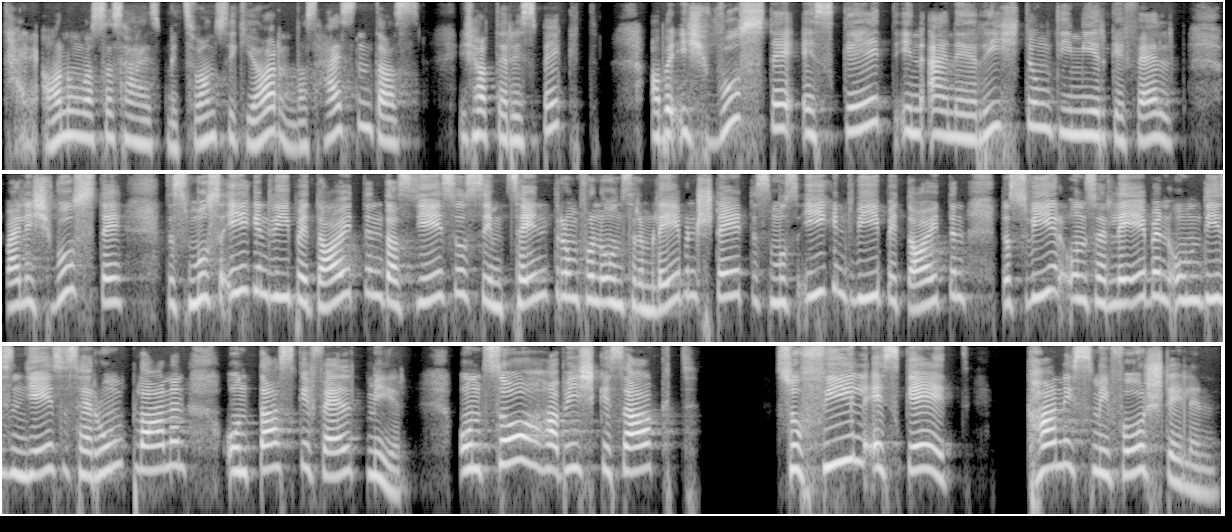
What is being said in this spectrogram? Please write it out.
Keine Ahnung, was das heißt, mit 20 Jahren. Was heißt denn das? Ich hatte Respekt. Aber ich wusste, es geht in eine Richtung, die mir gefällt, weil ich wusste, das muss irgendwie bedeuten, dass Jesus im Zentrum von unserem Leben steht. Das muss irgendwie bedeuten, dass wir unser Leben um diesen Jesus herum planen und das gefällt mir. Und so habe ich gesagt, so viel es geht, kann ich es mir vorstellen.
